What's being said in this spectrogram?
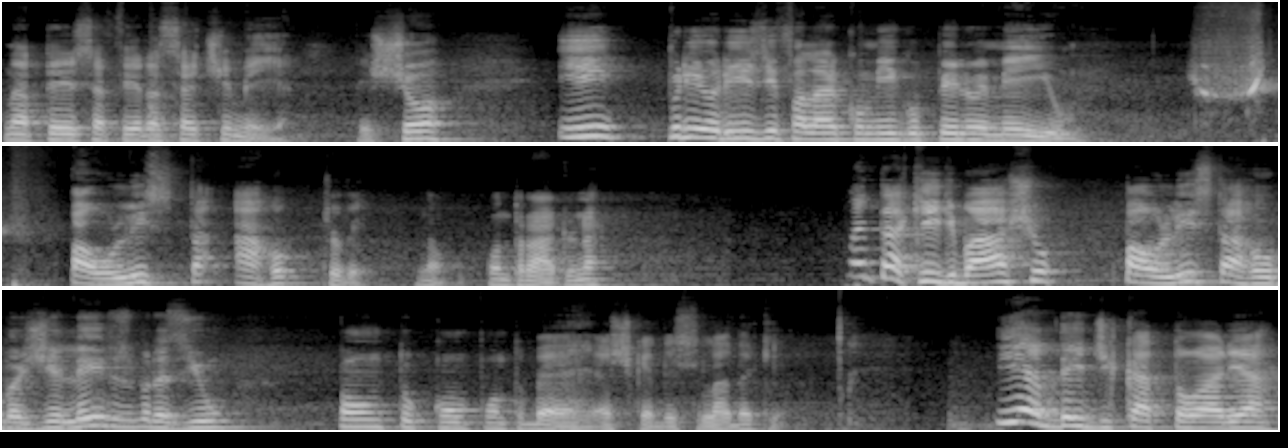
na terça-feira, às sete e meia. Fechou? E priorize falar comigo pelo e-mail paulista. Arro... Deixa eu ver. Não, contrário, né? Vai estar aqui debaixo, paulista.geleirosbrasil.com.br. Acho que é desse lado aqui. E a dedicatória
